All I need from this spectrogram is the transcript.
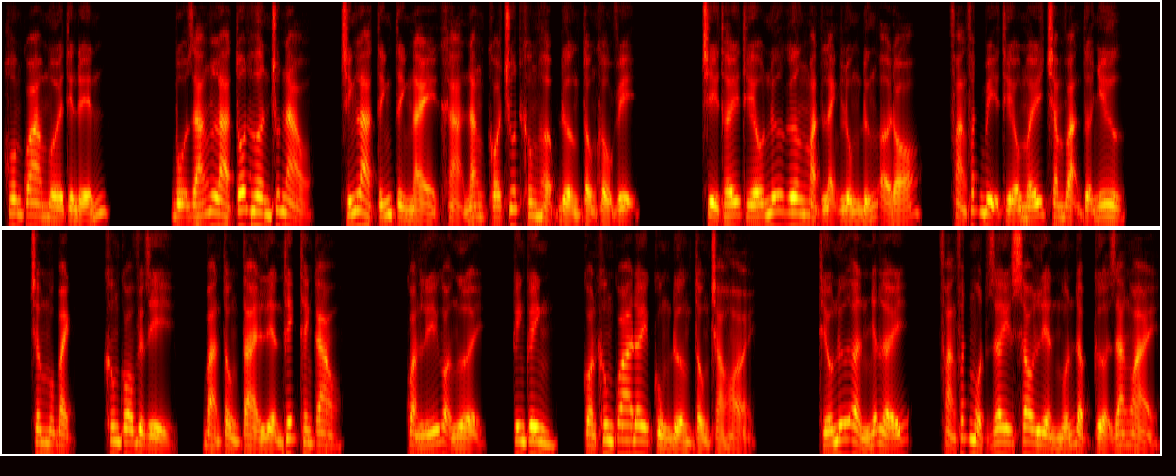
hôm qua mới tiến đến. Bộ dáng là tốt hơn chút nào, chính là tính tình này khả năng có chút không hợp đường tổng khẩu vị. Chỉ thấy thiếu nữ gương mặt lạnh lùng đứng ở đó, phảng phất bị thiếu mấy trăm vạn tựa như. Trâm Mục Bạch, không có việc gì, bản tổng tài liền thích thanh cao. Quản lý gọi người, kinh kinh, còn không qua đây cùng đường tổng chào hỏi. Thiếu nữ ẩn nhẫn lấy, phảng phất một giây sau liền muốn đập cửa ra ngoài.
